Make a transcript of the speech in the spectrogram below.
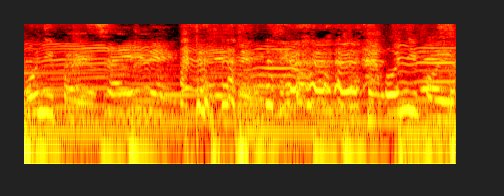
only for. Saving, saving. for you.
